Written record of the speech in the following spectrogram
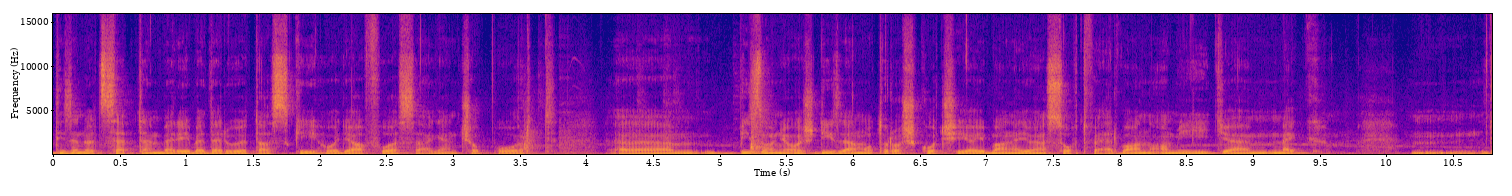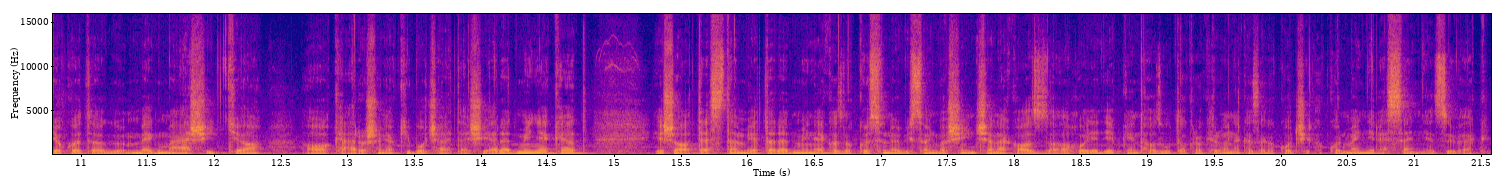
15 szeptemberében derült az ki, hogy a Volkswagen csoport bizonyos dízelmotoros kocsiaiban egy olyan szoftver van, ami így meg gyakorlatilag megmásítja a károsanyag kibocsátási eredményeket, és a teszten mért eredmények azok köszönő viszonyban sincsenek azzal, hogy egyébként ha az utakra kerülnek ezek a kocsik, akkor mennyire szennyezőek.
